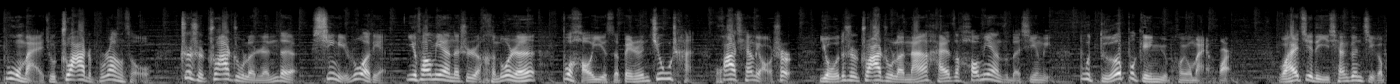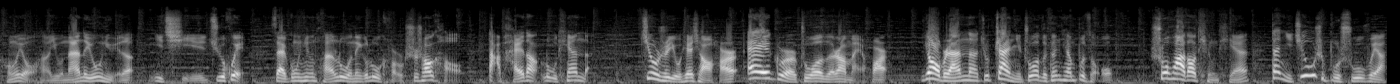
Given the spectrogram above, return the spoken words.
不买就抓着不让走，这是抓住了人的心理弱点。一方面呢是很多人不好意思被人纠缠，花钱了事儿；有的是抓住了男孩子好面子的心理，不得不给女朋友买花。我还记得以前跟几个朋友哈，有男的有女的，一起聚会，在共青团路那个路口吃烧烤，大排档，露天的。就是有些小孩挨个桌子让买花，要不然呢就站你桌子跟前不走，说话倒挺甜，但你就是不舒服呀。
